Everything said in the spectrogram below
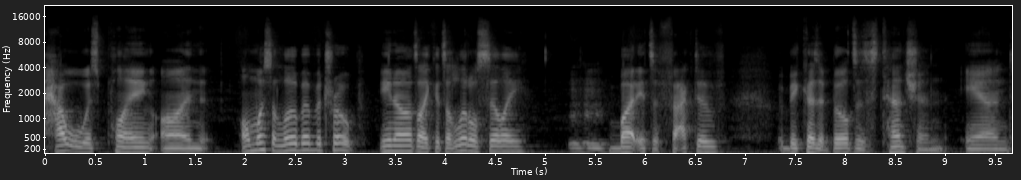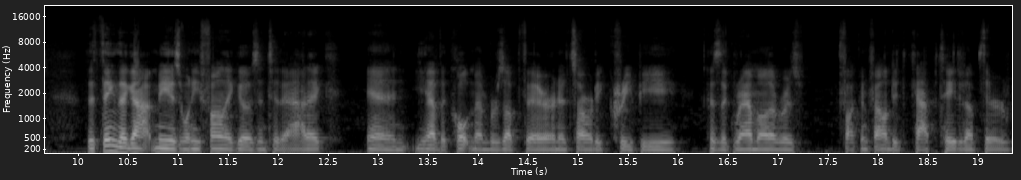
how it was playing on almost a little bit of a trope. You know, it's like it's a little silly, but it's effective because it builds this tension. And the thing that got me is when he finally goes into the attic and you have the cult members up there and it's already creepy because the grandmother was fucking found decapitated up there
